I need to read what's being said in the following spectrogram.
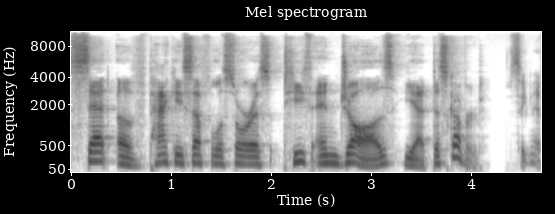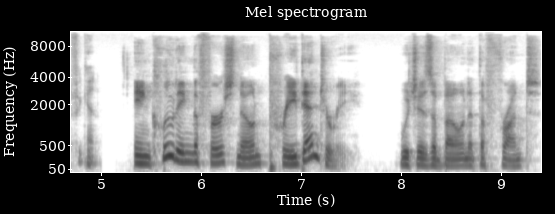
set of Pachycephalosaurus teeth and jaws yet discovered, Significant. including the first known predentary, which is a bone at the front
